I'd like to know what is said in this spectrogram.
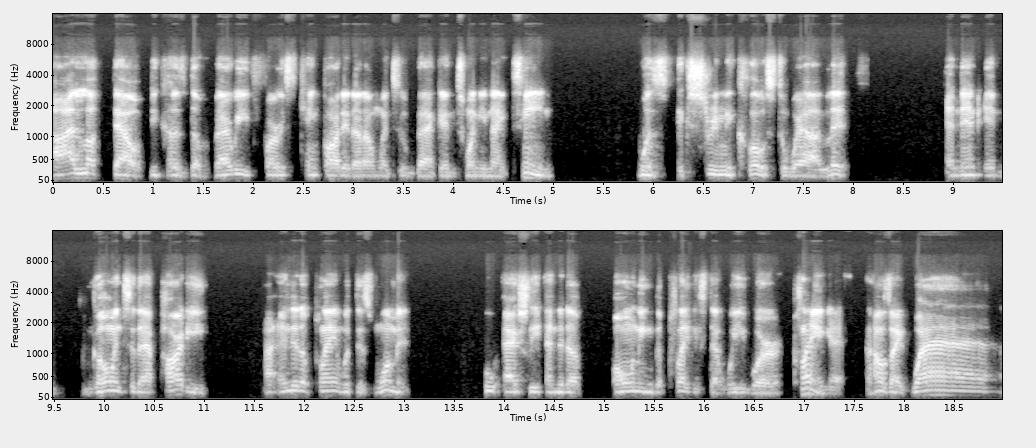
I lucked out because the very first kink party that I went to back in 2019 was extremely close to where I live. And then in going to that party, I ended up playing with this woman who actually ended up owning the place that we were playing at. And I was like, wow,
